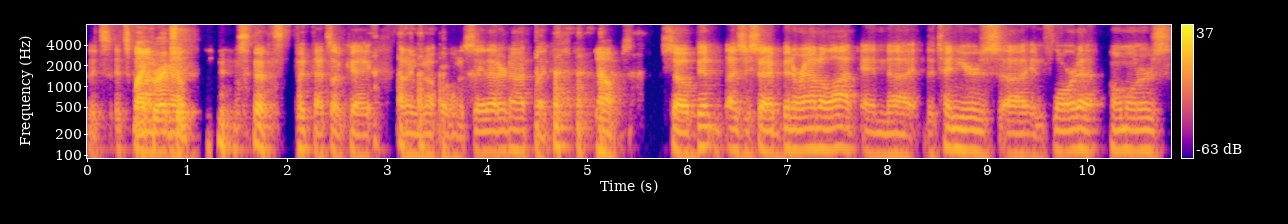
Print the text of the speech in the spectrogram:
it's it's my correction, but that's okay. I don't even know if I want to say that or not. But no, so been as you said i've been around a lot and uh, the 10 years uh, in florida homeowners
